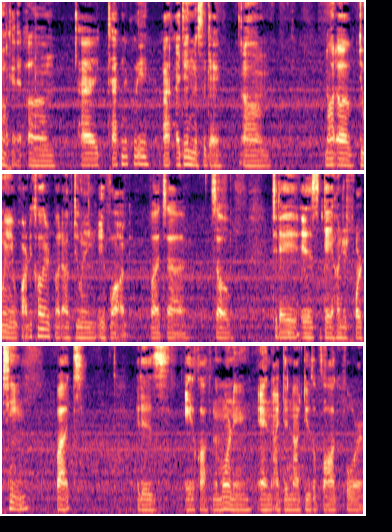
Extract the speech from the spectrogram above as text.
Okay, um, I technically, I, I did miss a day. Um, not of doing a watercolor, but of doing a vlog. But, uh, so today is day 114, but it is 8 o'clock in the morning and I did not do the vlog for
